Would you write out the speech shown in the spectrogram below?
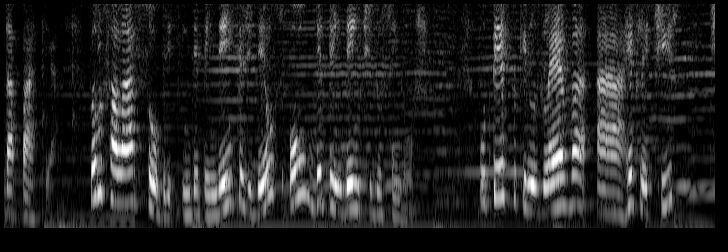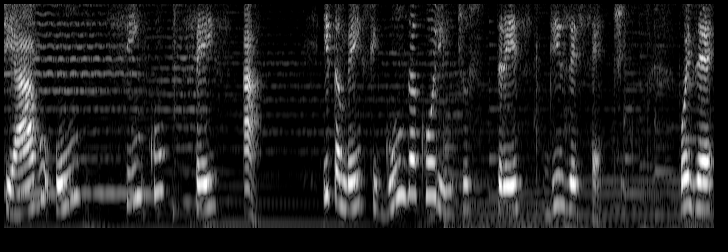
da Pátria. Vamos falar sobre independência de Deus ou dependente do Senhor. O texto que nos leva a refletir, Tiago 1, 5, 6a e também 2 Coríntios 3, 17. Pois é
